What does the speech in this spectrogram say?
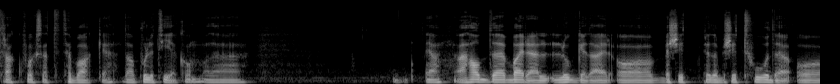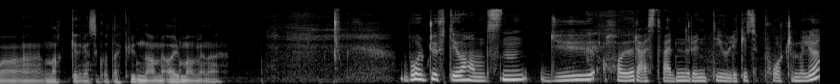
trakk folk seg tilbake da politiet kom. og det ja, jeg hadde bare ligget der og beskytt, prøvd å beskytte hodet og nakken min så godt jeg kunne med armene mine. Bård Tufte Johansen, du har jo reist verden rundt i ulike supportermiljø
